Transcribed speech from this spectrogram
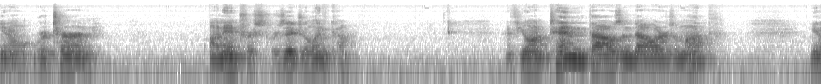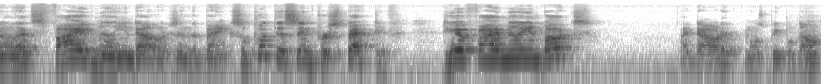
You know, return on interest, residual income. If you want ten thousand dollars a month, you know that's five million dollars in the bank. So put this in perspective. Do you have five million bucks? I doubt it. Most people don't.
